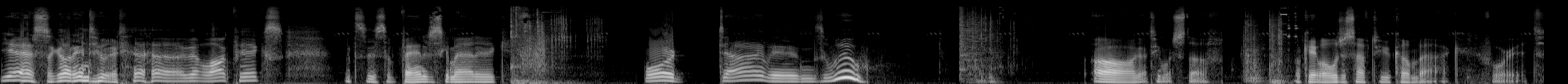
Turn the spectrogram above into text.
Yes, I got into it. I got lockpicks. What's this? A bandage schematic. More diamonds. Woo! Oh, I got too much stuff. Okay, well, we'll just have to come back for it.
